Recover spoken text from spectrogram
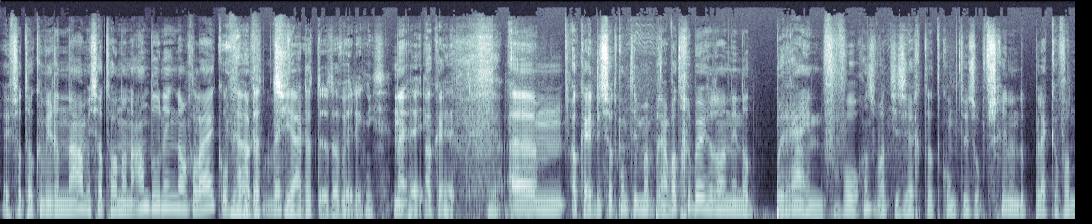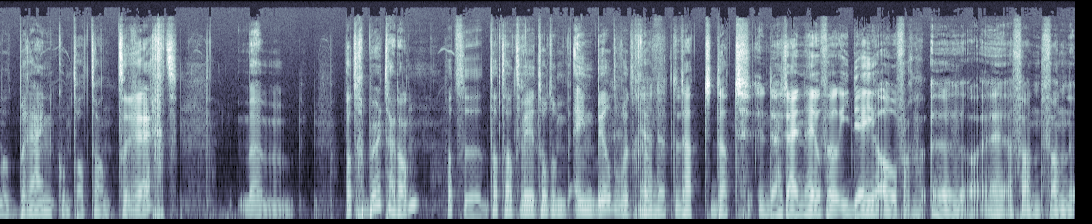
heeft dat ook weer een naam? Is dat dan een aandoening dan gelijk? Of, nou, dat, ja, dat, dat, weet ik niet. Nee, oké. ja. Ehm, Oké, dus dat komt in mijn brein. Wat gebeurt er dan in dat brein vervolgens? Want je zegt dat komt dus op verschillende plekken van dat brein komt dat dan terecht. Ehm, wat gebeurt daar dan? Eh, dat dat weer tot een één beeld wordt ge- Ja, dat, dat, dat, daar zijn heel veel ideeën over eh, eh, van, van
